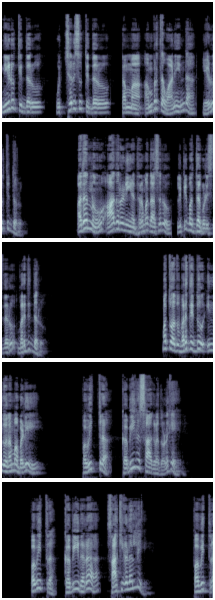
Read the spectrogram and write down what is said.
ನೀಡುತ್ತಿದ್ದರು, ಉಚ್ಚರಿಸುತ್ತಿದ್ದರು, ತಮ್ಮ ಅಮೃತವಾಣಿಯಿಂದ ಹೇಳುತ್ತಿದ್ದರು. ಅದನ್ನು ಆದರಣೀಯ ಧರ್ಮದಾಸರು ಲಿಪಿಬದ್ಧಗೊಳಿಸಿದರು, ಬರೆದಿದ್ದರು. ಮತ್ತು ಅದು ಬರೆದಿದ್ದು ಇಂದು ನಮ್ಮ ಬಳಿ ಪವಿತ್ರ ಕಬೀರ ಸಾಗರದೊಳಗೆ. ಪವಿತ್ರ ಕಬೀರರ ಸಾಕಿಗಳಲ್ಲಿ. ಪವಿತ್ರ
